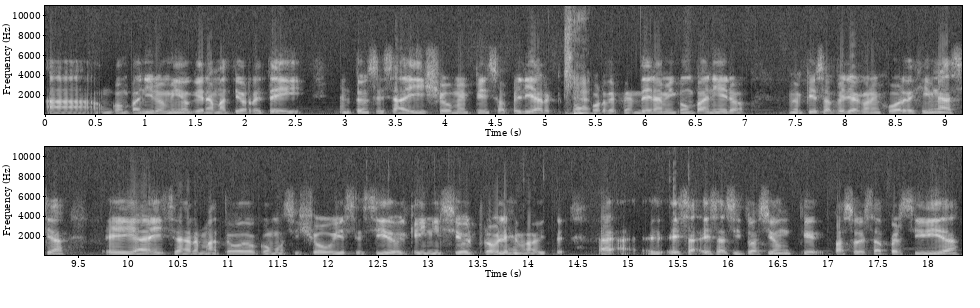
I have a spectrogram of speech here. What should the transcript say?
a un compañero mío que era Mateo Retegui. Entonces ahí yo me empiezo a pelear por defender a mi compañero, me empiezo a pelear con el jugador de gimnasia y ahí se arma todo como si yo hubiese sido el que inició el problema, ¿viste? Esa, esa situación que pasó desapercibida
